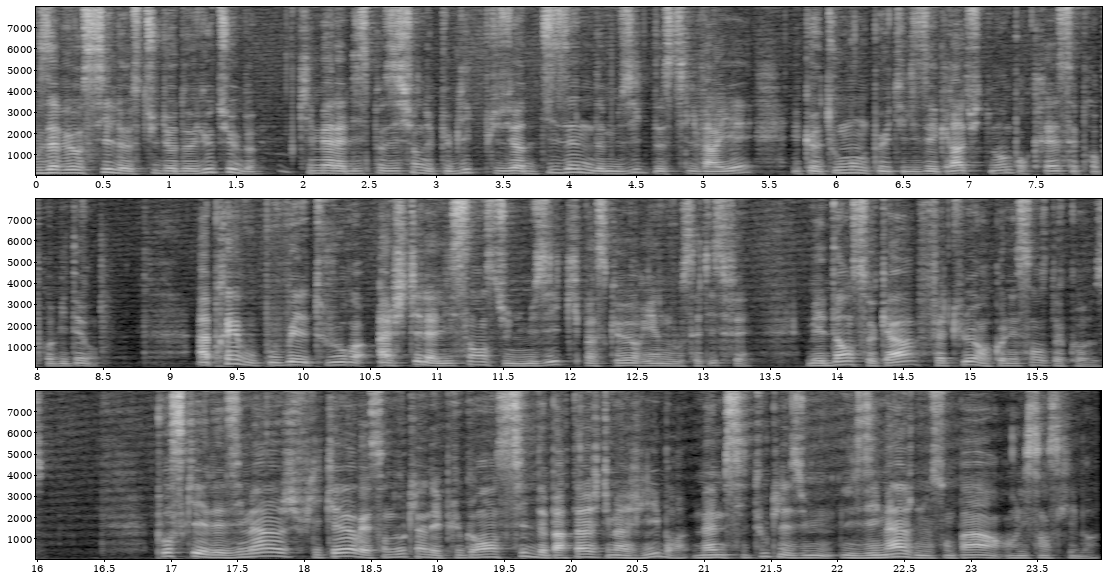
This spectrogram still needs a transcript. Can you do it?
Vous avez aussi le studio de YouTube, qui met à la disposition du public plusieurs dizaines de musiques de styles variés et que tout le monde peut utiliser gratuitement pour créer ses propres vidéos. Après, vous pouvez toujours acheter la licence d'une musique parce que rien ne vous satisfait mais dans ce cas, faites-le en connaissance de cause. Pour ce qui est des images, Flickr est sans doute l'un des plus grands sites de partage d'images libres, même si toutes les, images ne sont pas en licence libre.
